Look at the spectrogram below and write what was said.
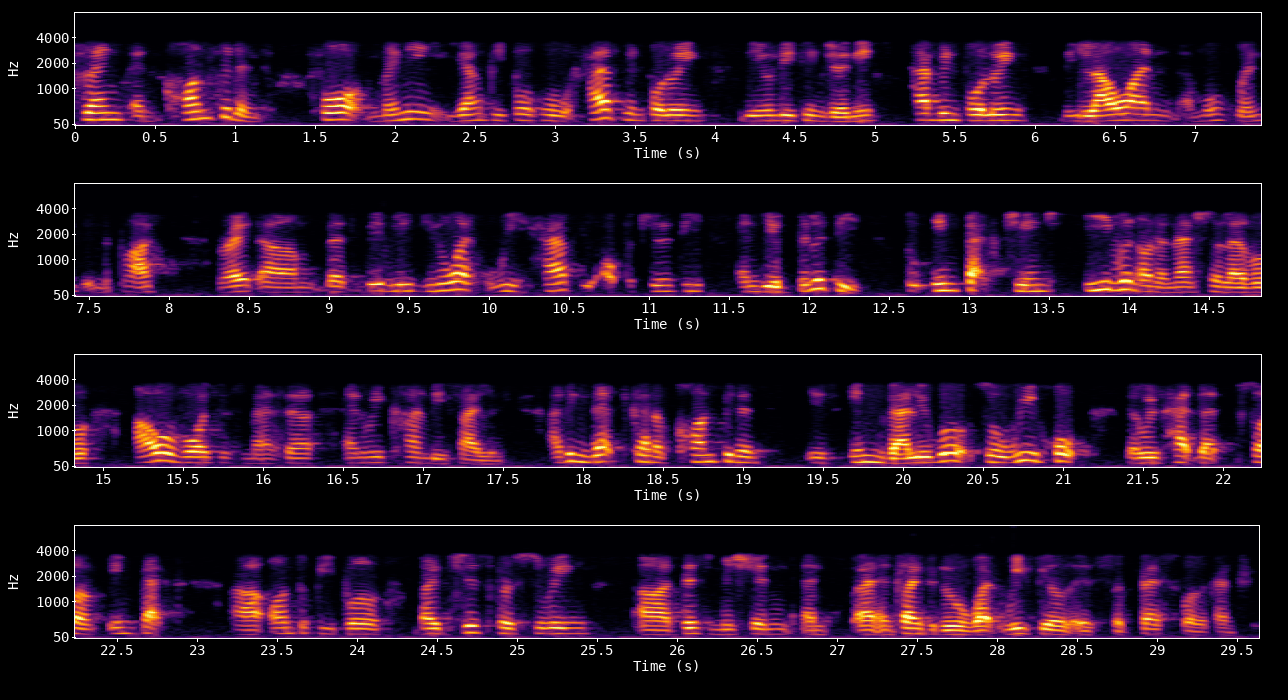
strength and confidence for many young people who have been following the Undi journey, have been following the Lawan movement in the past, right? Um, that they believe, you know what, we have the opportunity and the ability to impact change even on a national level. Our voices matter and we can't be silent. I think that kind of confidence is invaluable. So we hope that we've had that sort of impact uh, onto people by just pursuing uh, this mission and, and trying to do what we feel is the best for the country.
